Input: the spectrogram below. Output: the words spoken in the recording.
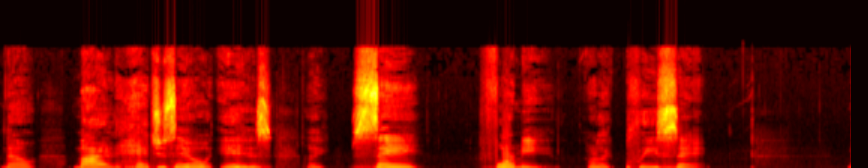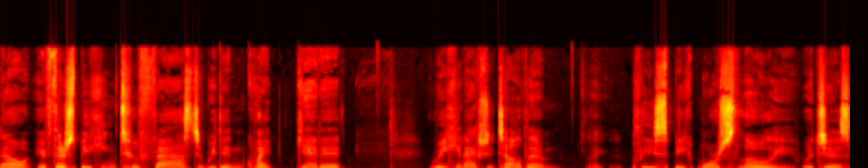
Now, 말해 주세요 is like say for me or like please say. Now, if they're speaking too fast, we didn't quite get it, we can actually tell them like please speak more slowly, which is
